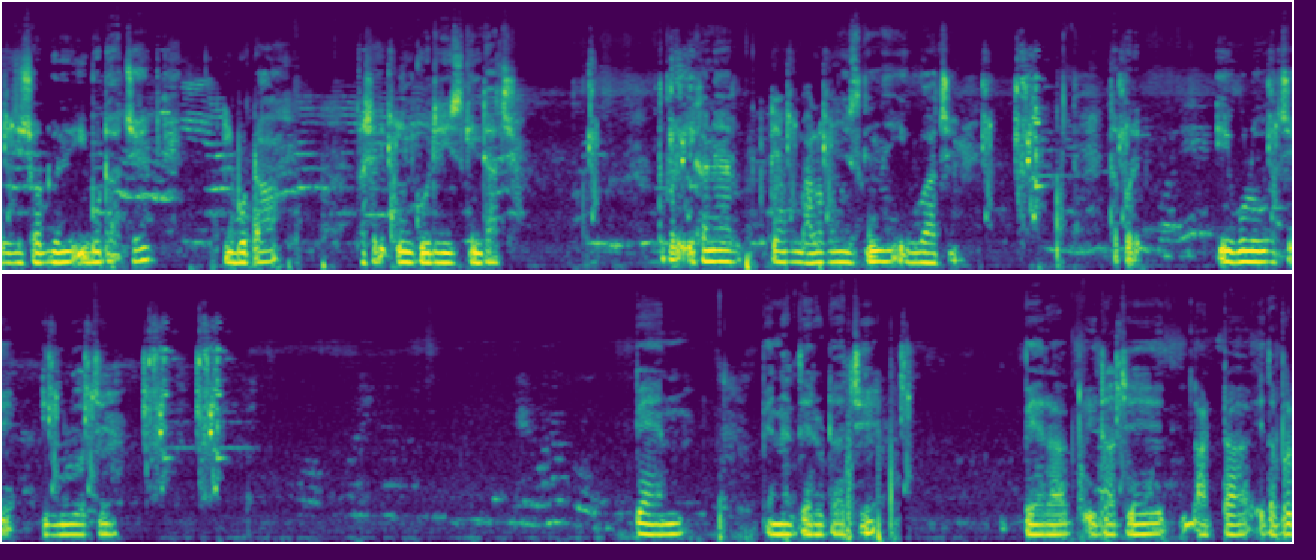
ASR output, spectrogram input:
এই যে শর্টগানের ইবোটা আছে, ইবোটা, তার সাথে ইনকুইটের স্কিনটা আছে। তারপরে এখানে আর তেমন ভালো কোনো স্কিন নেই, এগুলো আছে। তারপরে এগুলো আছে এগুলো আছে। প্যান প্যানের তেরোটা আছে প্যারাক এটা আছে আটটা, এ তারপরে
